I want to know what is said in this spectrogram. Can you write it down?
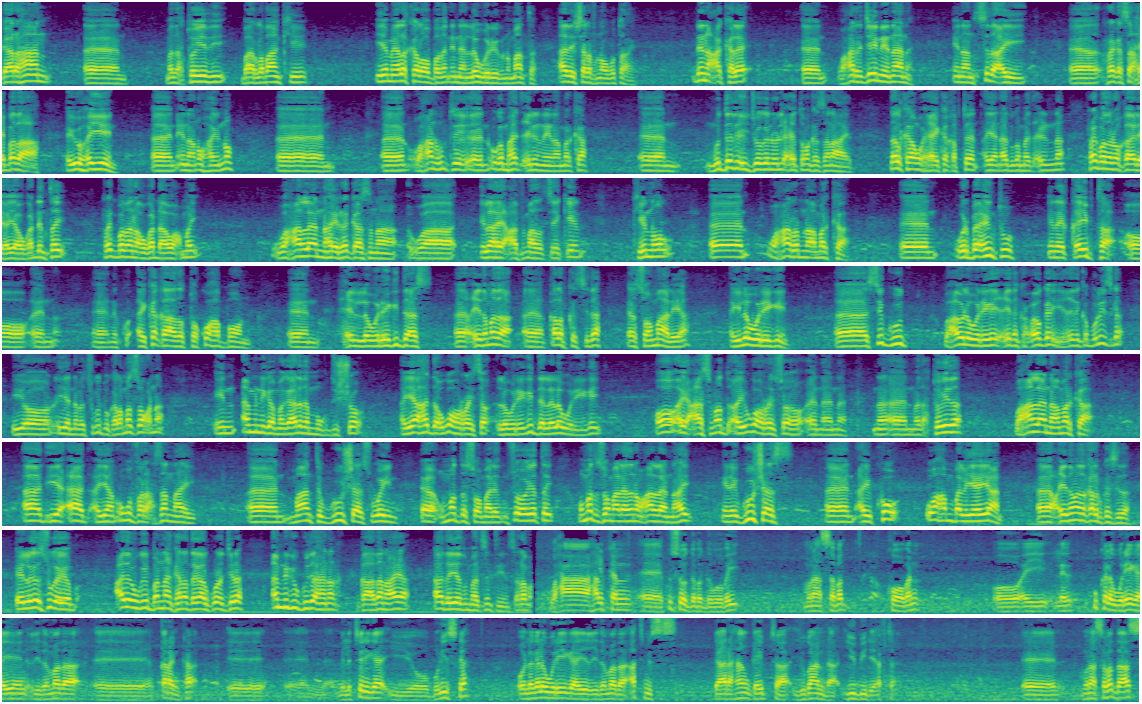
Gaar ahaan madaxtooyadii baarlamaankii iyo meelo kaleoo badan inaan la wareegno maanta. Aaday sharaf noogu tahay. Dhinaca kale waxaan rajaynaynana inaan sida ay ragga saaxiibada ah ay u hayeen inaan u hayno waxaan runtii uga mahad celinaynaa marka. Muddadii ay joogeen oo lix iyo tobanka sana ahayd. Dalkan wixii ay ka qabteen ayaan aad uga mahad celinaynaa. Rag badan oo qaali ayaa uga dhintay. Rag badana uga dhaawacmay. Waxaan leenahay raggaasna waa ilaahay caafimaad ha seekeen kii nool. Waxaan rabnaa marka warbaahintu inay qaybta oo ay ka qaadato ku habboon xilla wareegiddaas ciidamada qalabka sida ee soomaaliya ay la wareegeen. Si guud waxaa u la wareegay ciidanka xoogga iyo ciidanka booliiska iyo iyo nabad sugiddu kalama socna in amniga magaalada muqdisho ayaa hadda ugu horraysa la wareegidda lala wareegay oo ay caasimaddu ay ugu horrayso madaxtooyada. Waxaan leenahay marka aad iyo aad ayaan ugu faraxsannahay maanta guushaas weyn ee ummadda soomaaliyeed u soo hoyatay ummadda soomaaliyeedna waxaan leenahay inay guushaas ay ku u hambalyeeyaan ciidamada qalabka sida ee laga sugayo cadowgii bannaankana dagaal kula jira amnigii gudahana qaadanaya aad ayaad u mahadsantihiin. Waxaa halkan ku soo gabagaboobay munaasabad kooban oo ay ku kala wareegayeen ciidamada qaranka militariga iyo booliiska oo lagala wareegayay ciidamada atmis gaar ahaan qaybta uganda u b d f ta munaasabaddaas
